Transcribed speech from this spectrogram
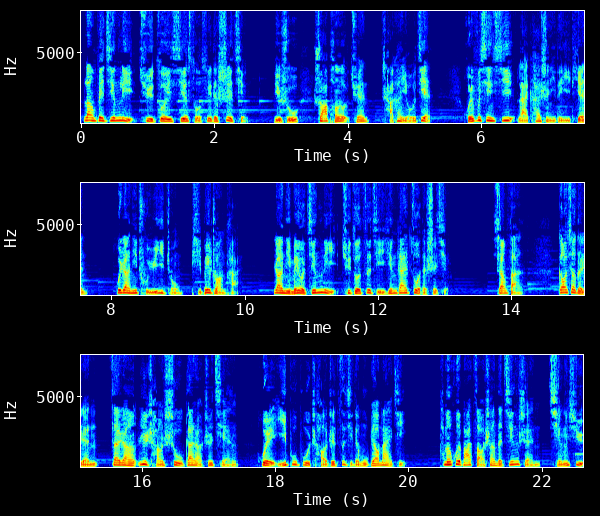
浪费精力去做一些琐碎的事情。比如刷朋友圈、查看邮件、回复信息来开始你的一天，会让你处于一种疲惫状态，让你没有精力去做自己应该做的事情。相反，高效的人在让日常事务干扰之前，会一步步朝着自己的目标迈进。他们会把早上的精神、情绪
